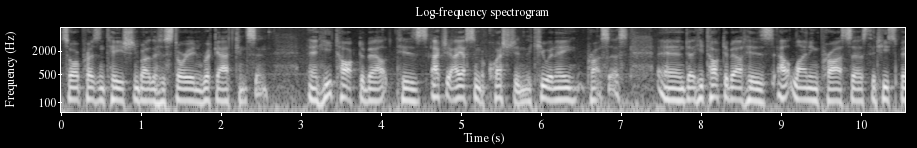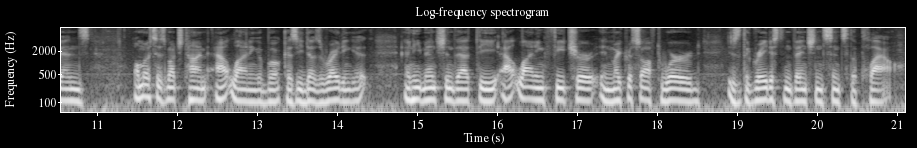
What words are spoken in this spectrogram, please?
saw a presentation by the historian Rick Atkinson. And he talked about his, actually I asked him a question, the Q&A process, and uh, he talked about his outlining process that he spends almost as much time outlining a book as he does writing it. And he mentioned that the outlining feature in Microsoft Word is the greatest invention since the plow.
